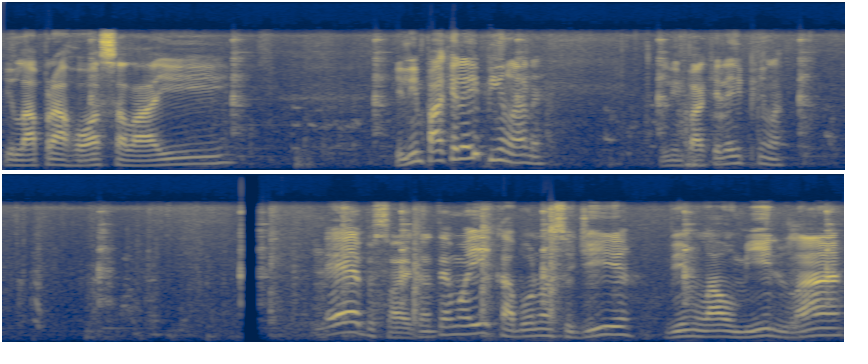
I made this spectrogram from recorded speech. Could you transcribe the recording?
ir lá pra roça lá e, e limpar aquele aipim lá, né? Limpar aquele aipim lá. É, pessoal, então temos aí, acabou nosso dia. Vimos lá o milho lá.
